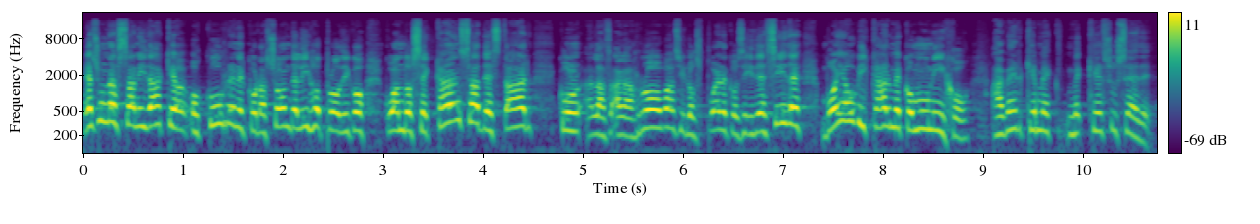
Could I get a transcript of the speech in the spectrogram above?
Es una sanidad que ocurre en el corazón del hijo pródigo cuando se cansa de estar con las agarrobas y los puercos y decide, voy a ubicarme como un hijo a ver qué, me, qué sucede.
